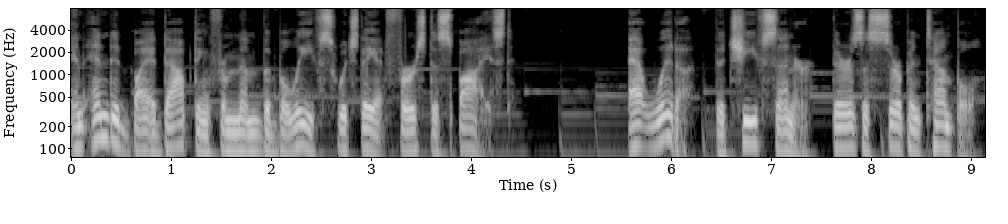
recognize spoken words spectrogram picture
and ended by adopting from them the beliefs which they at first despised. At Whydah, the chief center, there is a serpent temple,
